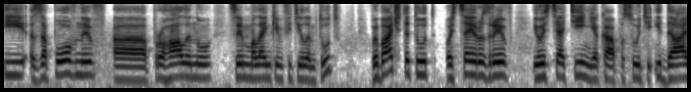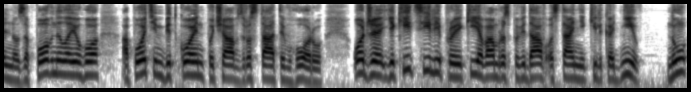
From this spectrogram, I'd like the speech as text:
і заповнив е, прогалину цим маленьким фітілем тут. Ви бачите тут ось цей розрив і ось ця тінь, яка по суті ідеально заповнила його, а потім біткоін почав зростати вгору. Отже, які цілі, про які я вам розповідав останні кілька днів? Ну,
